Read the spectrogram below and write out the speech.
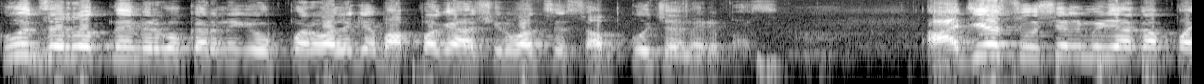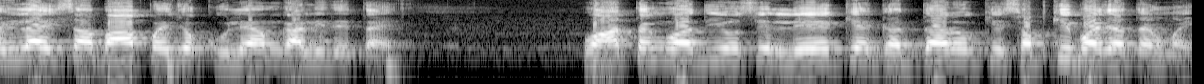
कुछ ज़रूरत नहीं मेरे को करने की। ऊपर वाले के बापा के आशीर्वाद से सब कुछ है मेरे पास। आज यह सोशल मीडिया का पहला ऐसा बाप है जो खुलेआम गाली देता है। वो आतंकवादियों से ले लेके गद्दारों की सबकी बजाता है मैं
